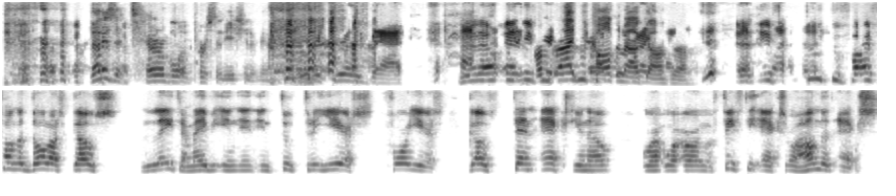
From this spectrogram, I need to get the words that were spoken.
that is a terrible impersonation of him. it's really bad. You know, and if, I'm glad you called him out, Gonzo. and if two to five hundred dollars goes later, maybe in, in, in two, three years, four years, goes 10x, you know, or, or, or 50x or 100x,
